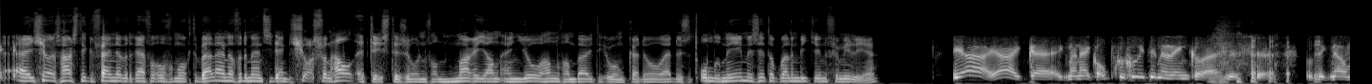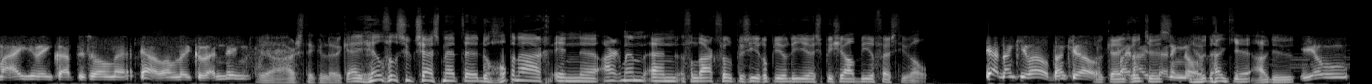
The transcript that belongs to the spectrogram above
hey, Sjors, hartstikke fijn dat we er even over mochten bellen. En dan voor de mensen die denken, Sjors van Hal, het is de zoon van Marian en Johan van Buitengewoon Cadeau. Hè? Dus het ondernemen zit ook wel een beetje in de familie, hè? Ja, ja ik, uh, ik ben eigenlijk opgegroeid in een winkel. Hè. Dus uh, als ik nou mijn eigen winkel heb, is wel een, uh, ja, wel een leuke wending. Ja, hartstikke leuk. Hey, heel veel succes met de Hoppenaar in Arnhem. En vandaag veel plezier op jullie speciaal bierfestival. Ja, dankjewel. Dankjewel. Oké, okay, groetjes. Jo, dank je. Houdoe. Jo,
